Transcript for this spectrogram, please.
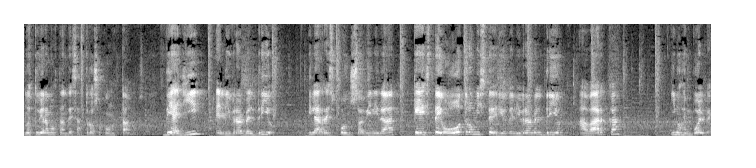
No estuviéramos tan desastrosos como estamos. De allí el libre albedrío y la responsabilidad que este otro misterio del libre albedrío abarca y nos envuelve.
